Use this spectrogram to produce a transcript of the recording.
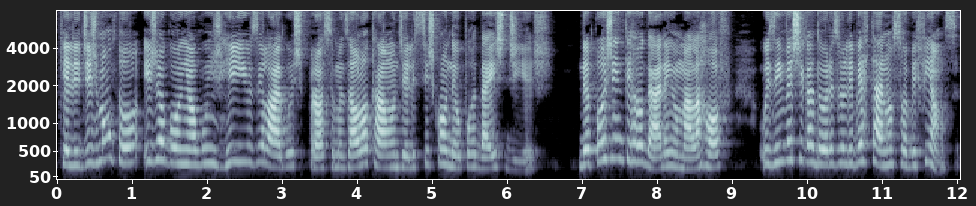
que ele desmontou e jogou em alguns rios e lagos próximos ao local onde ele se escondeu por 10 dias. Depois de interrogarem o Malahoff, os investigadores o libertaram sob fiança.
